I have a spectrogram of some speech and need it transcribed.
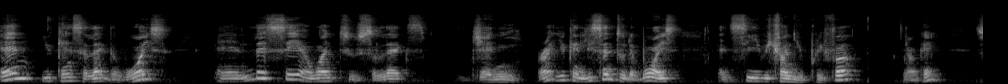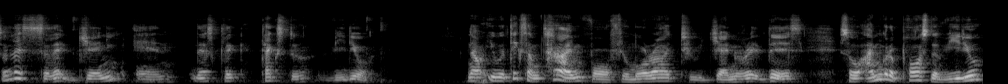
and you can select the voice. And let's say I want to select Jenny, right? You can listen to the voice and see which one you prefer. Okay, so let's select Jenny and let's click text to video. Now it will take some time for Filmora to generate this, so I'm going to pause the video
